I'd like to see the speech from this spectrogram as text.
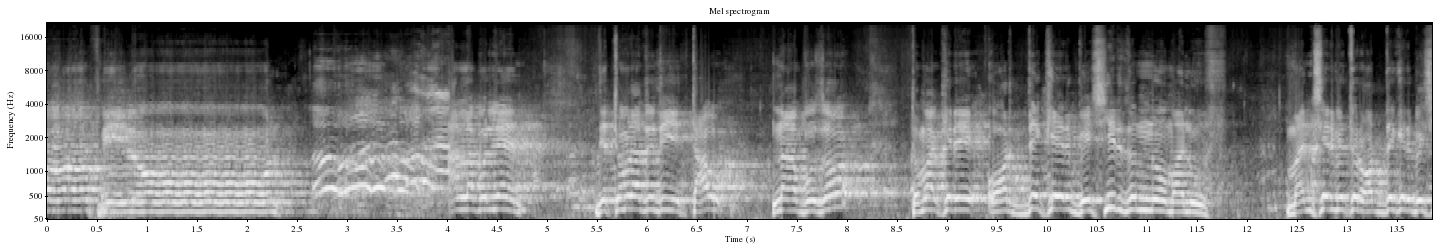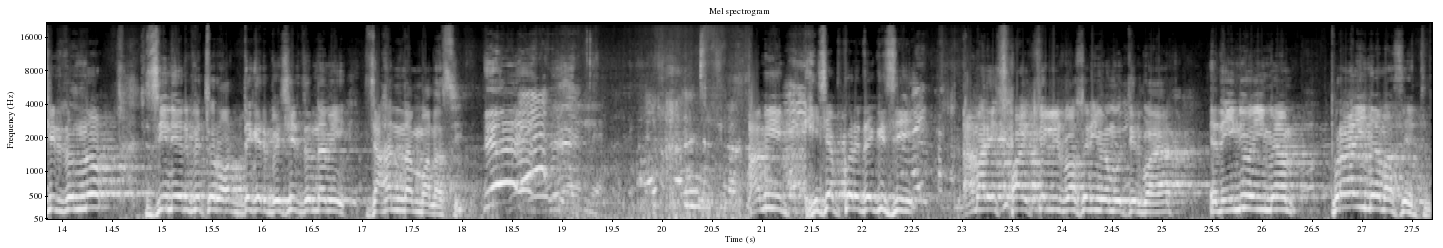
গাফিলুন। আল্লাহ বললেন যে তোমরা যদি তাও না বোঝো, তোমাকে রে অর্ধেকের বেশির জন্য মানুষ, মানুষের ভেতর অর্ধেকের বেশির জন্য, জিনের ভেতর অর্ধেকের বেশির জন্য আমি জাহান্নাম বানাছি আমি হিসাব করে দেখেছি, আমার এই ছয়চল্লিশ বছর ইমামতির বয়স এতে ইনিও ইমাম, প্রায় ইমাম আছে এটি।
